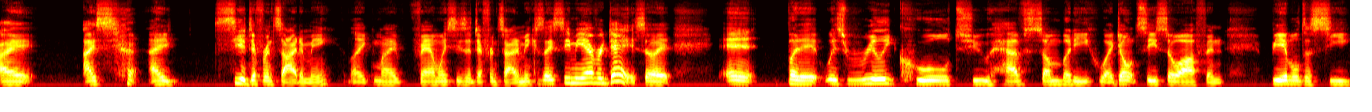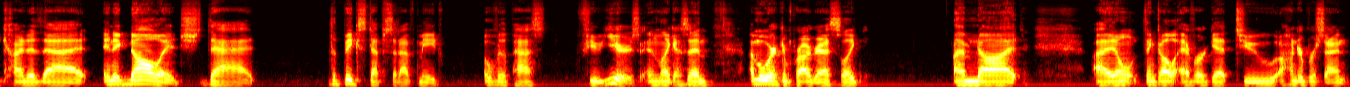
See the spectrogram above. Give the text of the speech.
I, I, I see a different side of me. Like my family sees a different side of me because they see me every day. So it, it but it was really cool to have somebody who I don't see so often be able to see kind of that and acknowledge that the big steps that I've made over the past few years. And like I said, I'm a work in progress. Like I'm not I don't think I'll ever get to 100%.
